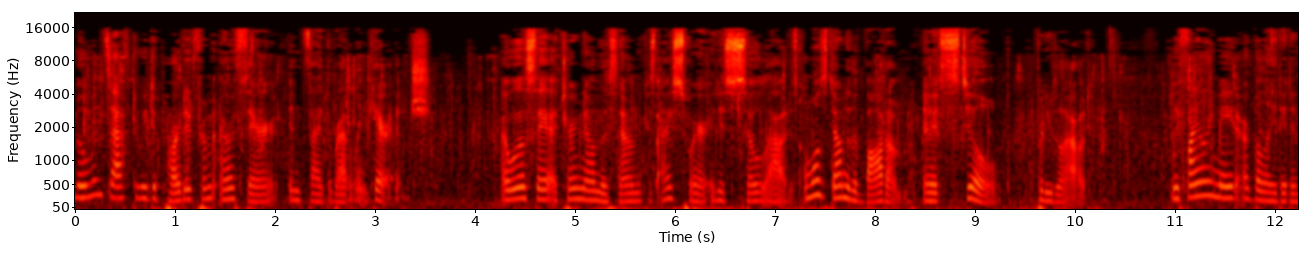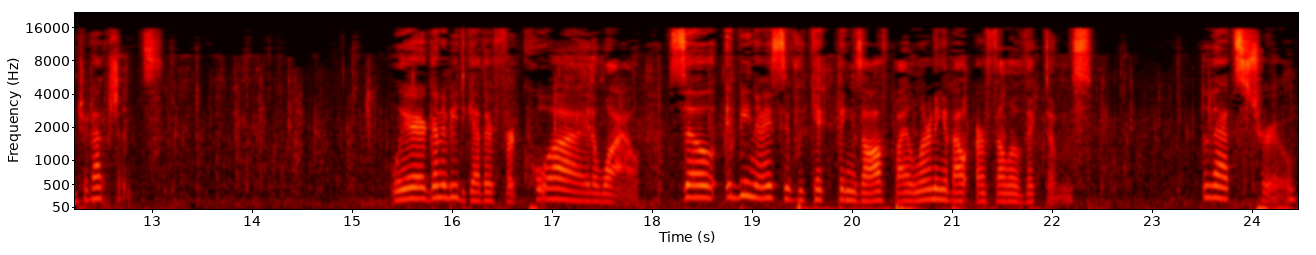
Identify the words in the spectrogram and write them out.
Moments after we departed from our fair inside the rattling carriage. I will say I turned down the sound because I swear it is so loud. It's almost down to the bottom, and it's still pretty loud. We finally made our belated introductions. We're gonna be together for quite a while, so it'd be nice if we kicked things off by learning about our fellow victims. That's true.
